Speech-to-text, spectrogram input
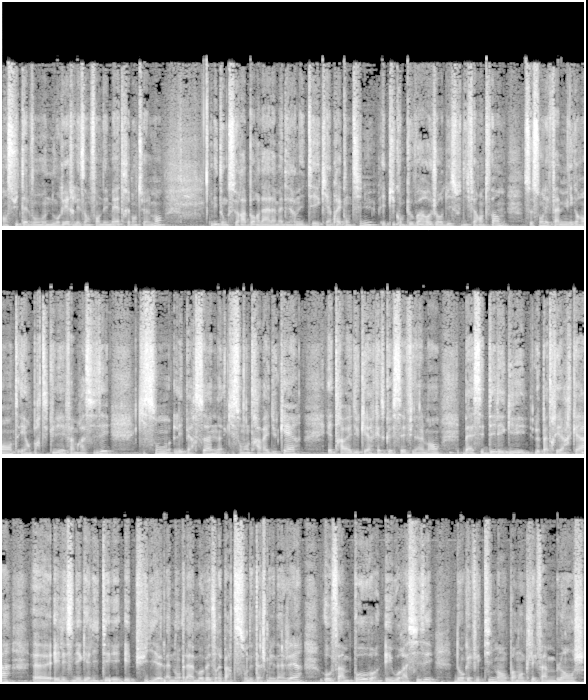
Ensuite, elles vont nourrir les enfants des maîtres éventuellement. Mais donc ce rapport-là à la maternité qui après continue, et puis qu'on peut voir aujourd'hui sous différentes formes, ce sont les femmes migrantes, et en particulier les femmes racisées, qui sont les personnes qui sont dans le travail du care. Et le travail du care, qu'est-ce que c'est finalement? Ben, C'est déléguer le patriarcat euh, et les inégalités, et puis la, la mauvaise répartition des tâches ménagères aux femmes pauvres et ou racisées. Donc effectivement, pendant que les femmes blanches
